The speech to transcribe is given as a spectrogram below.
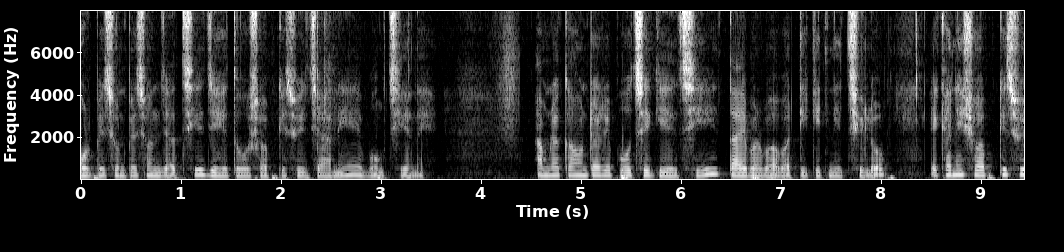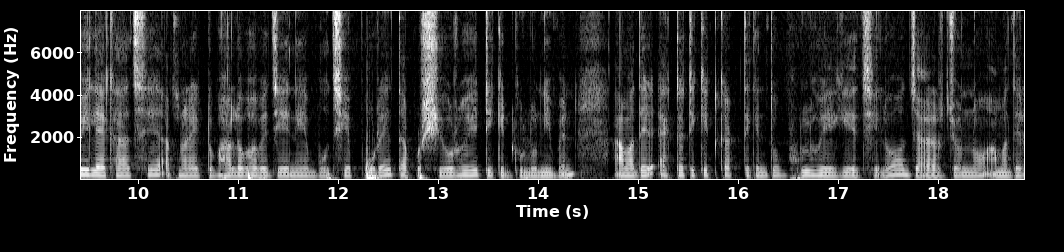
ওর পেছন পেছন যাচ্ছি, যেহেতু ও সব কিছুই জানে এবং চেনে। আমরা কাউন্টারে পৌঁছে গিয়েছি, তাইবার বাবা টিকিট নিচ্ছিল। এখানে সব কিছুই লেখা আছে, আপনারা একটু ভালোভাবে জেনে বুঝে পড়ে তারপর শিওর হয়ে টিকিটগুলো নেবেন। আমাদের একটা টিকিট কাটতে কিন্তু ভুল হয়ে গিয়েছিল, যার জন্য আমাদের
